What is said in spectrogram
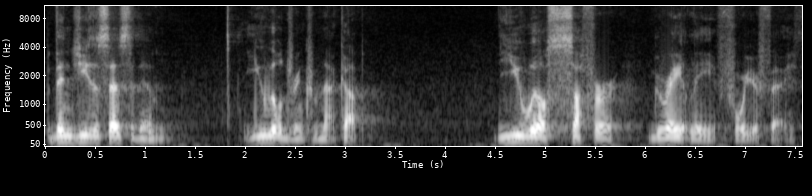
But then Jesus says to them, You will drink from that cup. You will suffer greatly for your faith.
